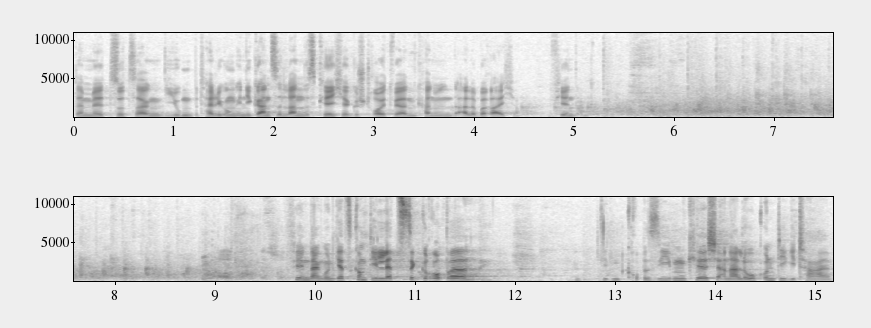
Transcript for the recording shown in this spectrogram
damit sozusagen die Jugendbeteiligung in die ganze Landeskirche gestreut werden kann und in alle Bereiche. Vielen Dank. Vielen Dank. Und jetzt kommt die letzte Gruppe, die Gruppe 7, Kirche analog und digital.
